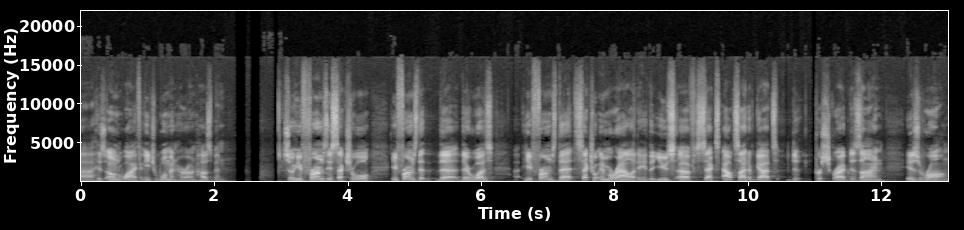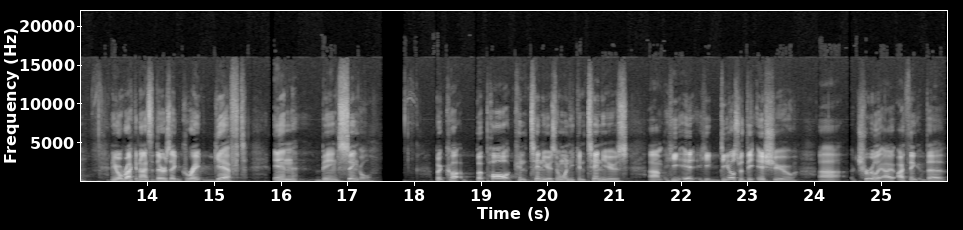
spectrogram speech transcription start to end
uh, his own wife, and each woman her own husband. So he affirms the sexual, he affirms that the, there was, he affirms that sexual immorality, the use of sex outside of God's de- prescribed design, is wrong. And will recognize that there's a great gift in being single. But, but Paul continues, and when he continues, um, he, he deals with the issue. Uh, truly, I, I think the,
